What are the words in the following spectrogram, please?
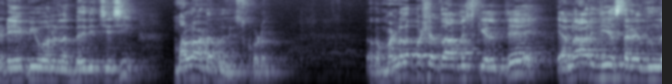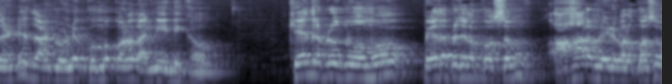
అంటే ఏపీ ఓనర్లను బెదిరించేసి మళ్ళా డబ్బులు తీసుకోవడం. ఒక మండల పరిషత్ ఆఫీస్కి వెళ్తే ఎన్ఆర్జీఎస్ అనేది ఉందంటే దాంట్లో ఉండే కుంభకోణాలు అన్నీ ఇన్ని కావు. కేంద్ర ప్రభుత్వమేమో పేద ప్రజల కోసం ఆహారం లేని వాళ్ళ కోసం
